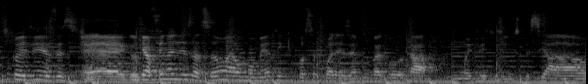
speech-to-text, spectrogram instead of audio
As coisinhas desse tipo. É, Porque a finalização é o momento em que você, por exemplo, vai colocar um efeitozinho especial,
